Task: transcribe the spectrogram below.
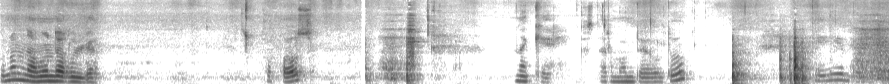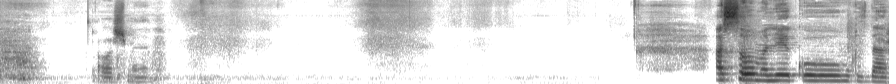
муну мына моундай кылып эле коюп коебуз мынакей кыздар мондай болду. Э, И болу алашы менен. Ассалому алейкум кыздар.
